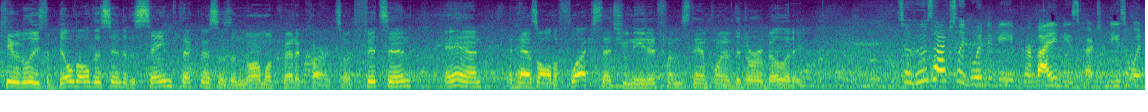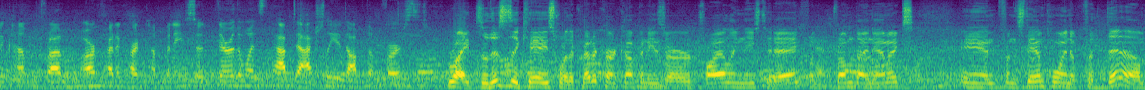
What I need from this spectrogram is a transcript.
capabilities to build all this into the same thickness as a normal credit card. So it fits in and it has all the flex that you needed from the standpoint of the durability. So who's actually going to be providing these cards? Are these going to come from our credit card company? So they're the ones that have to actually adopt them first? Right. So this is a case where the credit card companies are trialing these today from, from Dynamics. And from the standpoint of for them,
